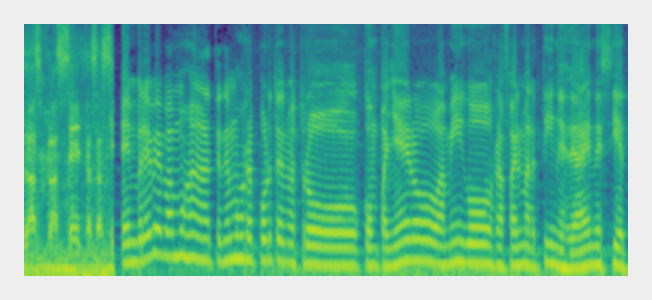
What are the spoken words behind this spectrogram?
las placetas, así En breve vamos a, tenemos un reporte de nuestro compañero, amigo Rafael Martínez de AN7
